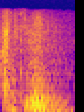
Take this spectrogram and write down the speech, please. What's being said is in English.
you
